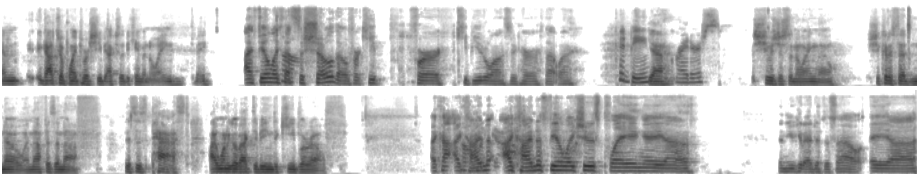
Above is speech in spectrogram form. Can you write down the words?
and it got to a point where she actually became annoying to me. I feel like that's Oh. the show though for keep for keep utilizing her that way. Could be. Yeah. Writers. She was just annoying, though. She could have said, "No, enough is enough. This is past. I want to go back to being the Keebler elf." I, ki- I Oh kind of I kind of feel like she was playing a uh, and you can edit this out a uh,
